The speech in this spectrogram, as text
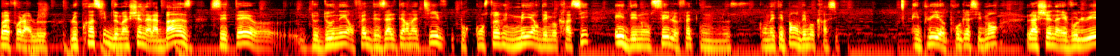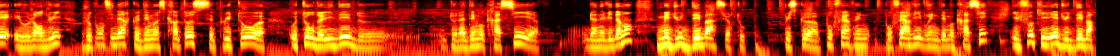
Bref, voilà, le, principe de ma chaîne à la base, c'était de donner en fait des alternatives pour construire une meilleure démocratie et dénoncer le fait qu'on n'était pas en démocratie. Et puis euh, progressivement, la chaîne a évolué et aujourd'hui, je considère que Demos Kratos, c'est plutôt euh, autour de l'idée de, la démocratie, euh, bien évidemment, mais du débat surtout. Puisque pour faire, une, pour faire vivre une démocratie, il faut qu'il y ait du débat.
